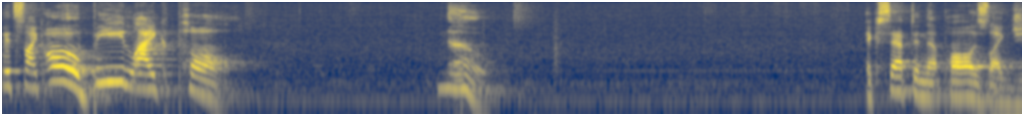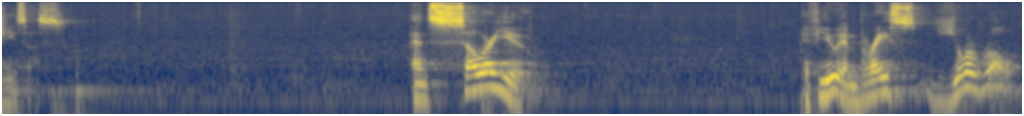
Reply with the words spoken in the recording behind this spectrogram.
It's like, oh, be like Paul. No. Except in that Paul is like Jesus. And so are you if you embrace your role,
